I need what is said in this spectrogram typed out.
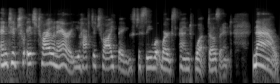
and to tr- it's trial and error. You have to try things to see what works and what doesn't. Now,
